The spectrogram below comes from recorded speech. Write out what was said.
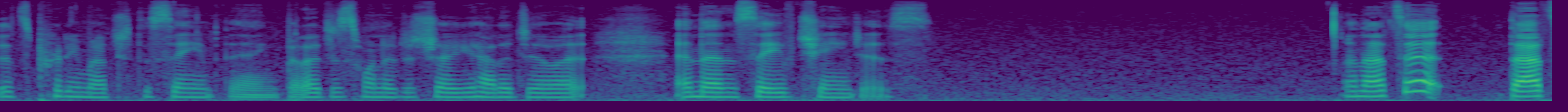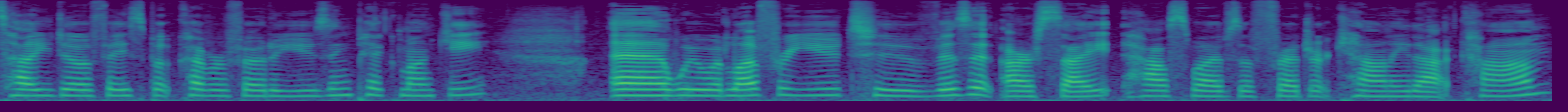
It's pretty much the same thing, but I just wanted to show you how to do it. And then save changes. And that's it. That's how you do a Facebook cover photo using PicMonkey. And we would love for you to visit our site, housewivesoffrederickcounty.com,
